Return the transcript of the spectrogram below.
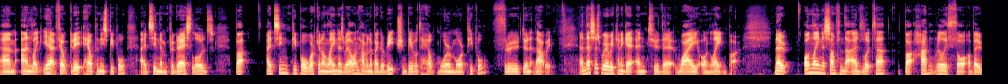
Um, and like, yeah, it felt great helping these people. I'd seen them progress loads, but I'd seen people working online as well and having a bigger reach and be able to help more and more people through doing it that way. And this is where we kind of get into the why online part. Now, online is something that I'd looked at but hadn't really thought about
